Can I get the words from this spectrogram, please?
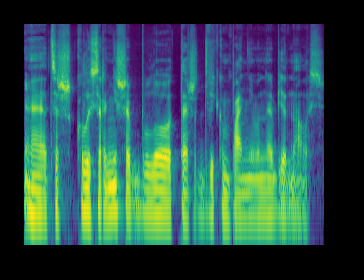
Е, Це ж колись раніше було теж дві компанії, вони об'єднались.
